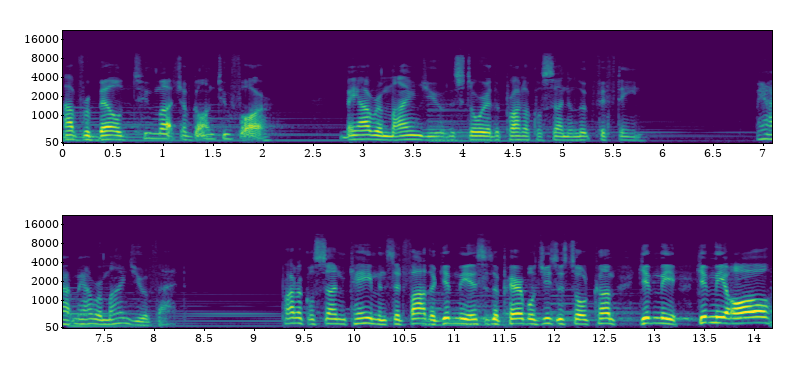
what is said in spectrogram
I've rebelled too much. I've gone too far. May I remind you of the story of the prodigal son in Luke 15. May I, may I remind you of that? Prodigal son came and said, Father, give me, this is a parable Jesus told, come, give me, give me all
